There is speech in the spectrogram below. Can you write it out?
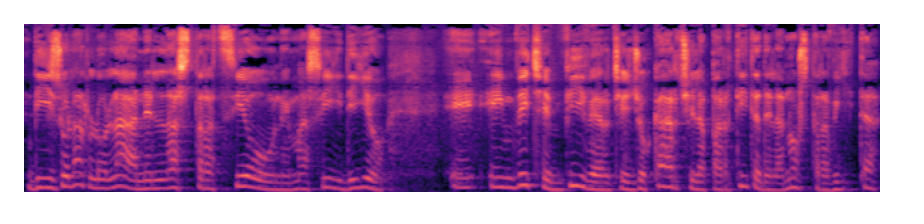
di isolarlo là nell'astrazione, ma sì, Dio, e, e invece viverci e giocarci la partita della nostra vita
